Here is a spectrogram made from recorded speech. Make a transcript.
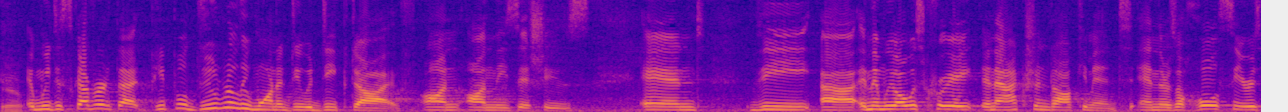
Yeah. And we discovered that people do really want to do a deep dive on on these issues, and the uh, and then we always create an action document, and there's a whole series.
